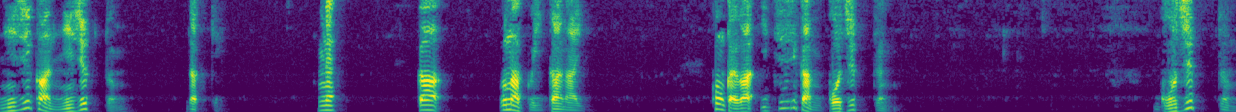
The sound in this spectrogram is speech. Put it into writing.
2時間20分だっけ？ね。が、うまくいかない。今回は1時間50分。50分。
